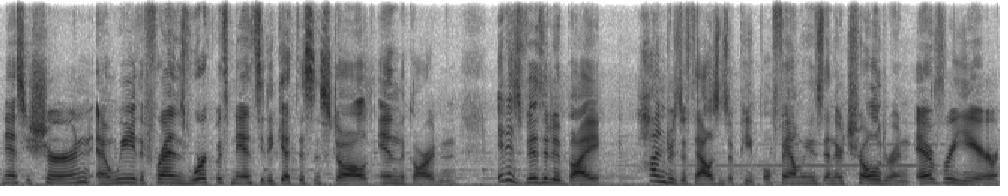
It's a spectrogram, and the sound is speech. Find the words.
Nancy Schön, and we, the Friends, worked with Nancy to get this installed in the garden. It is visited by hundreds of thousands of people, families and their children, every year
